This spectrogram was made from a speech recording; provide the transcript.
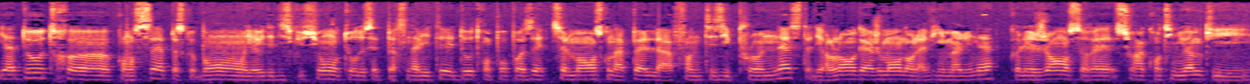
Il y a d'autres euh, concepts, parce que bon, il y a eu des discussions autour de cette personnalité, d'autres ont proposé seulement ce qu'on appelle la fantasy proneness, c'est-à-dire l'engagement dans la vie imaginaire, que les gens seraient sur un continuum qui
